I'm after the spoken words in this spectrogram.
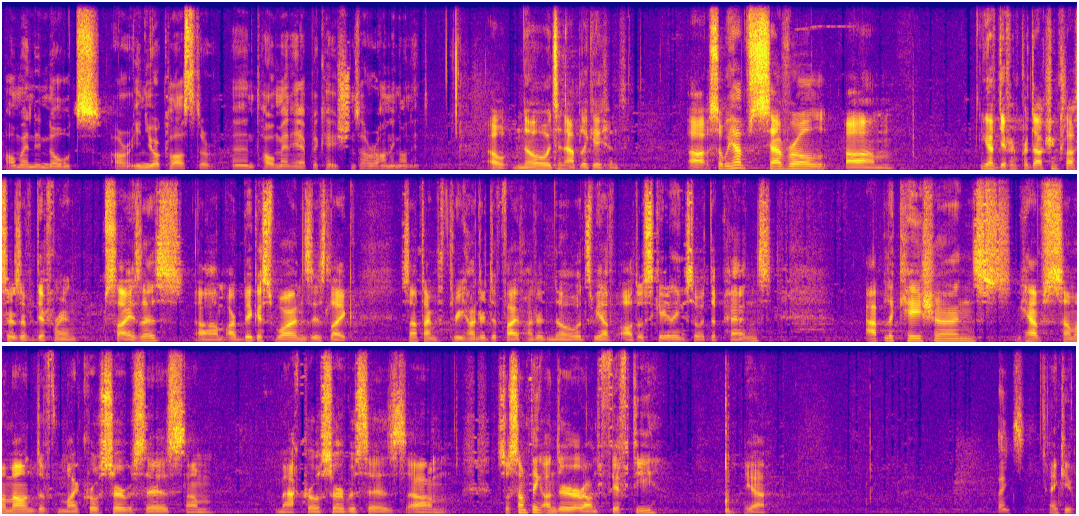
how many nodes are in your cluster and how many applications are running on it? Oh, nodes and applications. Uh, so we have several, um, you have different production clusters of different sizes. Um, our biggest ones is like sometimes 300 to 500 nodes. We have auto scaling, so it depends. Applications, we have some amount of microservices, some macro services. Um, so something under around 50. Yeah. Thanks. Thank you.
